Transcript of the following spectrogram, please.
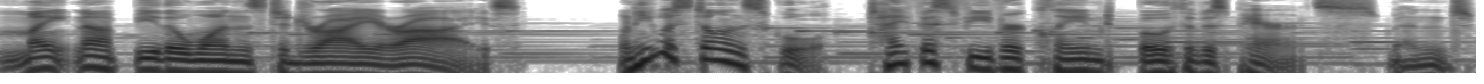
might not be the ones to dry your eyes. When he was still in school, typhus fever claimed both of his parents, and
